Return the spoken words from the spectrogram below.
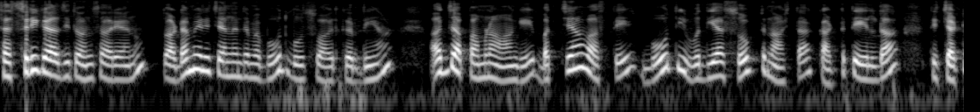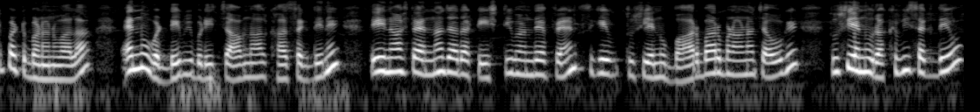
ਸਤਿ ਸ੍ਰੀ ਅਕਾਲ ਜੀ ਤੁਹਾਨੂੰ ਸਾਰਿਆਂ ਨੂੰ। ਤੁਹਾਡਾ ਮੇਰੇ ਚੈਨਲ ਤੇ ਮੈਂ ਬਹੁਤ-ਬਹੁਤ ਸਵਾਗਤ ਕਰਦੀ ਹਾਂ। ਅੱਜ ਆਪਾਂ ਬਣਾਵਾਂਗੇ ਬੱਚਿਆਂ ਵਾਸਤੇ ਬਹੁਤ ਹੀ ਵਧੀਆ ਸੌਫਟ ਨਾਸ਼ਤਾ, ਘੱਟ ਤੇਲ ਦਾ ਤੇ ਚਟਪਟ ਬਣਨ ਵਾਲਾ। ਇਹਨੂੰ ਵੱਡੇ ਵੀ ਬੜੇ ਚਾਅ ਨਾਲ ਖਾ ਸਕਦੇ ਨੇ ਤੇ ਇਹ ਨਾਸ਼ਤਾ ਇੰਨਾ ਜ਼ਿਆਦਾ ਟੇਸਟੀ ਬਣਦਾ ਹੈ ਫਰੈਂਡਸ ਕਿ ਤੁਸੀਂ ਇਹਨੂੰ ਬਾਰ-ਬਾਰ ਬਣਾਉਣਾ ਚਾਹੋਗੇ, ਤੁਸੀਂ ਇਹਨੂੰ ਰੱਖ ਵੀ ਸਕਦੇ ਹੋ।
